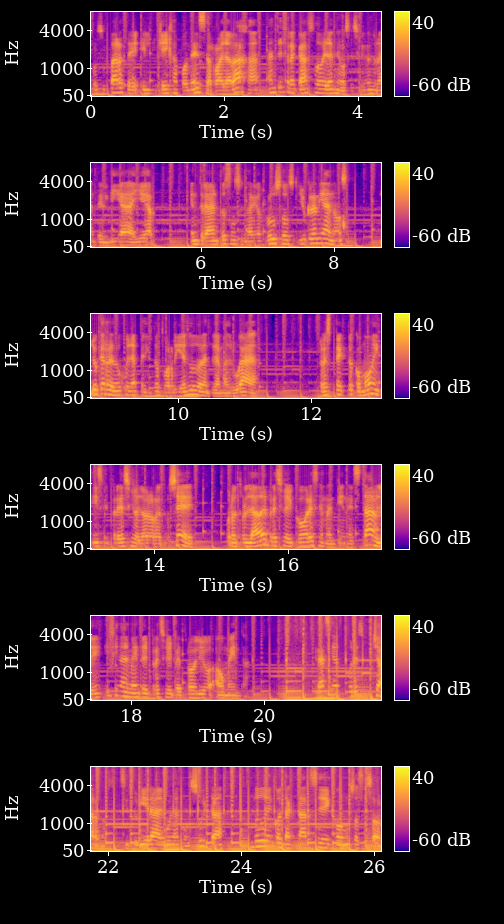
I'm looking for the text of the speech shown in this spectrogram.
por su parte, el Nikkei japonés cerró a la baja ante el fracaso de las negociaciones durante el día de ayer entre altos funcionarios rusos y ucranianos, lo que redujo el apetito por riesgo durante la madrugada. Respecto a commodities, el precio del oro retrocede. Por otro lado, el precio del cobre se mantiene estable y finalmente el precio del petróleo aumenta. Gracias por escucharnos. Si tuviera alguna consulta, no duden en contactarse con su asesor.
